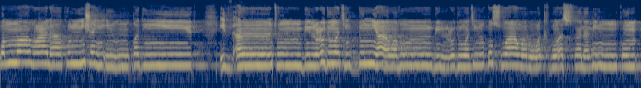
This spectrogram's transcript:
والله على كل شيء قدير. إذ أنتم بالعدوة الدنيا وهم بالعدوة القصوى والركب أسفل منكم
